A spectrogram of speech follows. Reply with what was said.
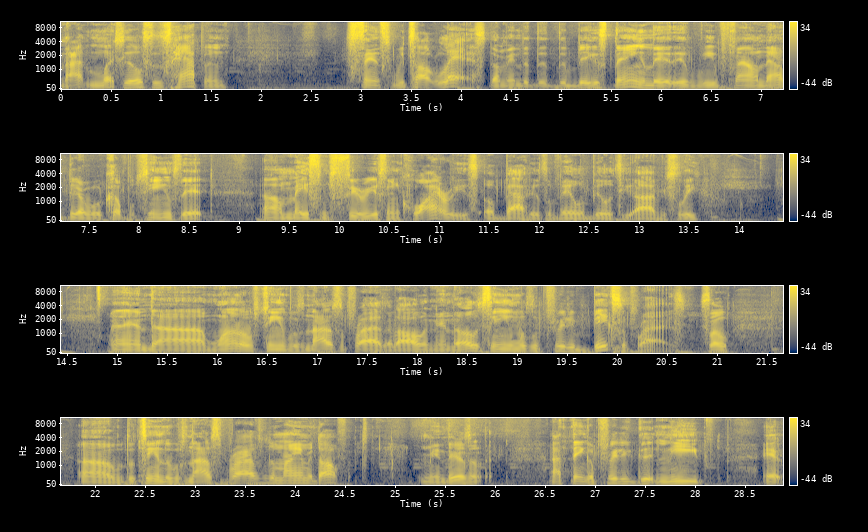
not much else has happened since we talked last. I mean, the, the, the biggest thing that we found out there were a couple teams that um, made some serious inquiries about his availability, obviously. And uh, one of those teams was not a surprise at all, and then the other team was a pretty big surprise. So uh, the team that was not a surprise was the Miami Dolphins. I mean, there's a, I think, a pretty good need at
